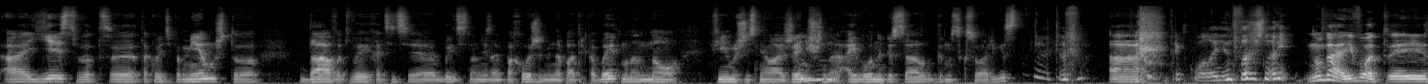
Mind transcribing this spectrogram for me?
а есть вот э, такой, типа, мем, что, да, вот вы хотите быть, ну, не знаю, похожими на Патрика Бейтмана, но фильм же сняла женщина, а его написал гомосексуалист. Это А, прикол один сплошной. ну да, и вот, и,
